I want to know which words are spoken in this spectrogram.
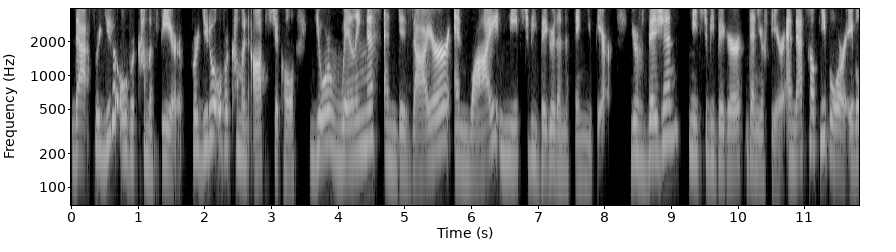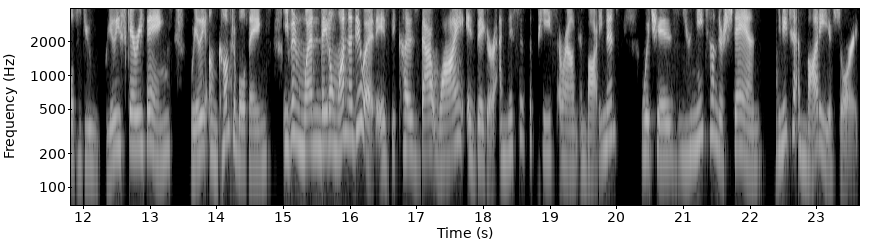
that for you to overcome a fear for you to overcome an obstacle your willingness and desire and why needs to be bigger than the thing you fear. Your vision needs to be bigger than your fear and that's how people are able to do really scary things really uncomfortable things even when they don't want to do it is because that why is bigger. And this is the piece around embodiment which is you need to understand you need to embody your story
